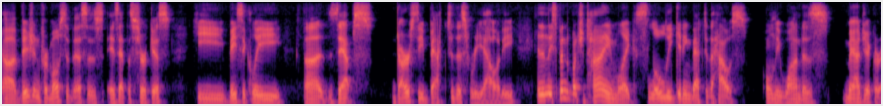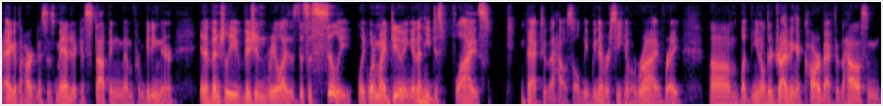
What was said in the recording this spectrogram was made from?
uh, vision for most of this is is at the circus. He basically uh, zaps darcy back to this reality and then they spend a bunch of time like slowly getting back to the house. Only wanda's magic or agatha harkness's magic is stopping them from getting there and eventually vision realizes this is silly. Like what am i doing? And then he just flies back to the house only we never see him arrive right? Um, but you know they're driving a car back to the house and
